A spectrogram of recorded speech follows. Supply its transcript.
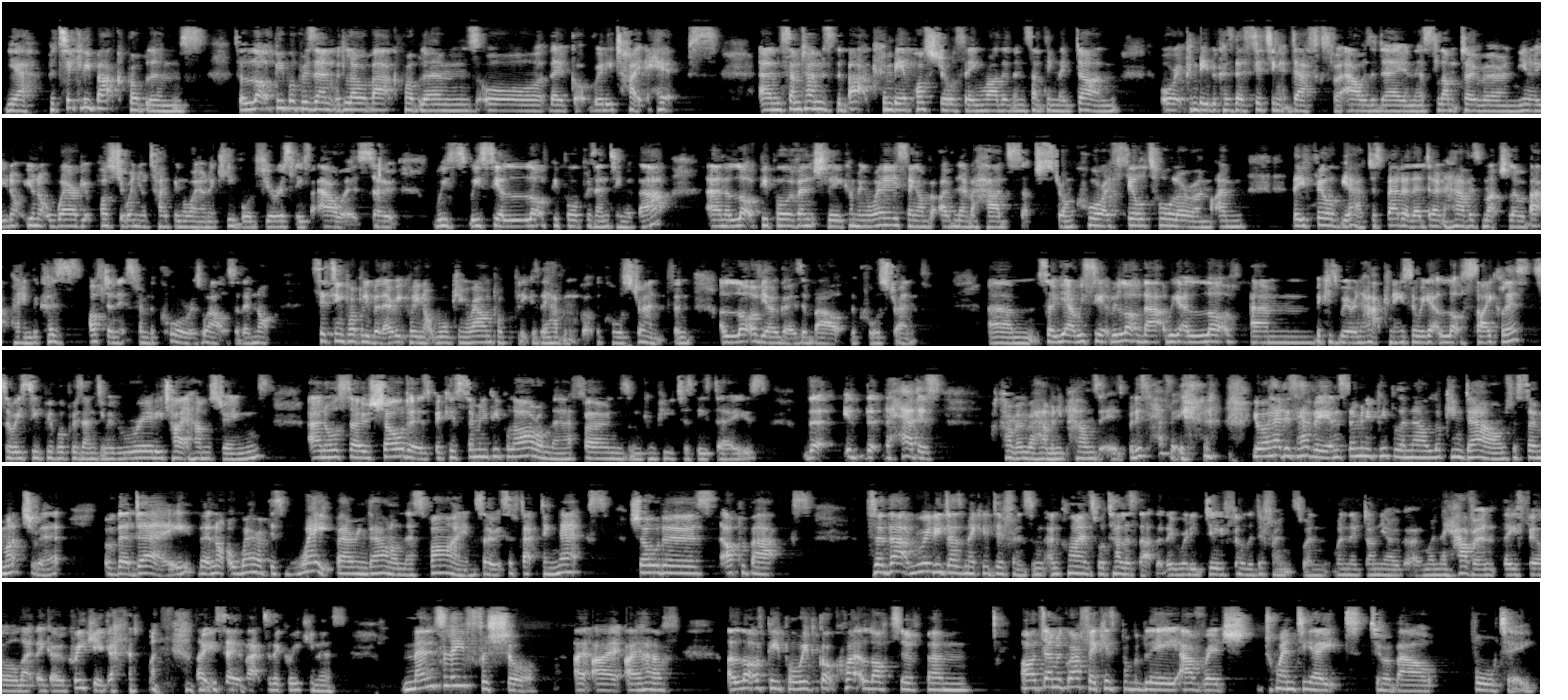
Yeah, particularly back problems. So a lot of people present with lower back problems or they've got really tight hips. And sometimes the back can be a postural thing rather than something they've done. Or it can be because they're sitting at desks for hours a day and they're slumped over and, you know, you're not, you're not aware of your posture when you're typing away on a keyboard furiously for hours. So we, we see a lot of people presenting with that and a lot of people eventually coming away saying, I've, I've never had such a strong core. I feel taller. I'm, I'm, they feel, yeah, just better. They don't have as much lower back pain because often it's from the core as well. So they're not sitting properly, but they're equally not walking around properly because they haven't got the core strength. And a lot of yoga is about the core strength. Um, so yeah, we see a lot of that. We get a lot of, um, because we're in Hackney, so we get a lot of cyclists. So we see people presenting with really tight hamstrings and also shoulders because so many people are on their phones and computers these days that, it, that the head is I can't remember how many pounds it is, but it's heavy. Your head is heavy, and so many people are now looking down for so much of it of their day. They're not aware of this weight bearing down on their spine, so it's affecting necks, shoulders, upper backs, so that really does make a difference. And, and, clients will tell us that that they really do feel the difference when when they've done yoga. And when they haven't they feel like they go creaky again. Like, you say back to the creakiness. Mentally for sure. I, I, I have a lot of people we've got quite a lot of um, our demographic is probably average 28 to about 40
